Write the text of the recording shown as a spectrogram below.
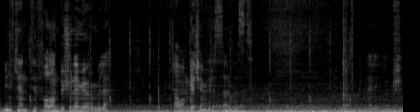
Bilkent'i falan düşünemiyorum bile. Tamam geçebiliriz serbest. Nereye gidiyormuş ya?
